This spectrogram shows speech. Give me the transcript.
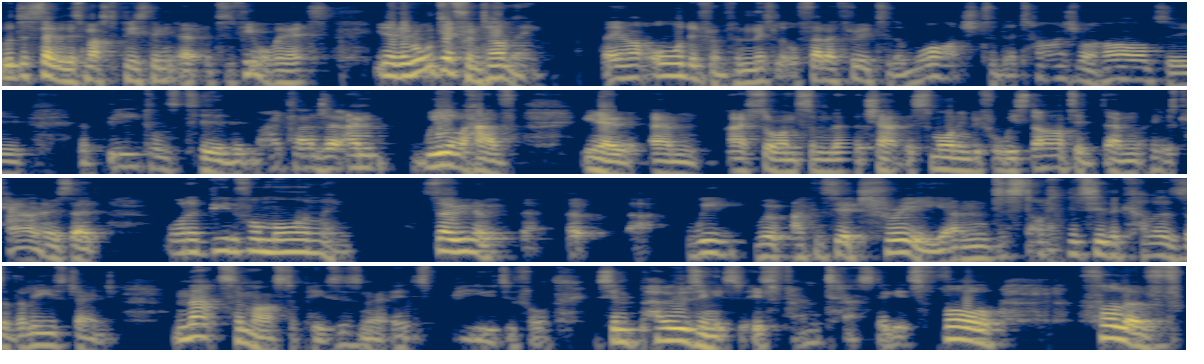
we'll just say with this masterpiece thing, uh, just a few more minutes. You know, they're all different, aren't they? They are all different from this little fella through to the watch, to the Taj Mahal, to the Beatles, to the Michelangelo. And we'll have, you know, um, I saw on some of the chat this morning before we started, um, I think it was Karen who said, What a beautiful morning. So you know, uh, uh, we were, I can see a tree and just starting to see the colours of the leaves change, and that's a masterpiece, isn't it? It's beautiful, it's imposing, it's it's fantastic, it's full full of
